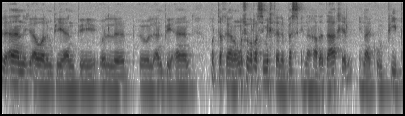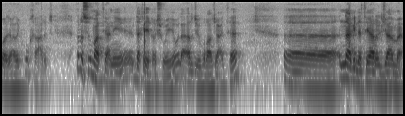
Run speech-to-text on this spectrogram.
وبي الان أول بي ان بي والان بي ان ملتقيان وشوف الرسم يختلف بس هنا هذا داخل هنا يكون بي هذا يكون خارج. الرسومات يعني دقيقة شوية ولا أرجو مراجعتها. آه قلنا التيار الجامع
